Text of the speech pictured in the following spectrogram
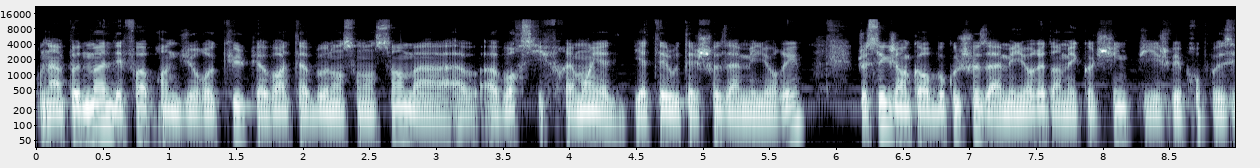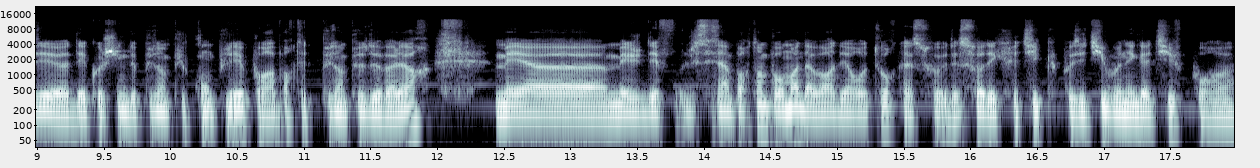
On a un peu de mal des fois à prendre du recul puis à voir le tableau dans son ensemble, à, à, voir si vraiment il y, a, il y, a, telle ou telle chose à améliorer. Je sais que j'ai encore beaucoup de choses à améliorer dans mes coachings, puis je vais proposer euh, des coachings de plus en plus complets pour apporter de plus en plus de valeur. Mais euh, mais c'est important pour moi d'avoir des retours, qu'elles soient, des critiques positives ou négatives pour euh,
